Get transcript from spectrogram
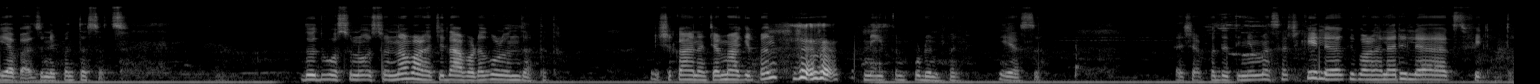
या बाजूने पण तसंच. दूध वसून वसून ना बाळाचे दाभाडं गळून जातात. असे कानाच्या मागे पण आणि इथून पुढून पण. हे असं. अशा पद्धतीने मसाज केलं की बाळाला रिलॅक्स फील होतं.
